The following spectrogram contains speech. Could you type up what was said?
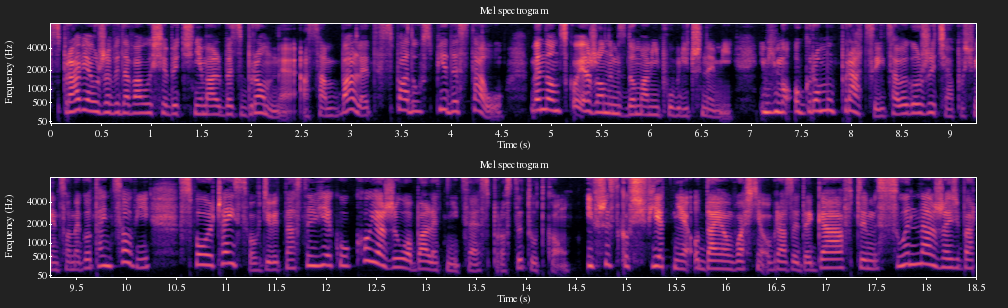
sprawiał, że wydawały się być niemal bezbronne, a sam balet spadł z piedestału, będąc kojarzonym z domami publicznymi. I mimo ogromu pracy i całego życia poświęconego tańcowi, społeczeństwo w XIX wieku kojarzyło baletnicę z prostytutką. I wszystko świetnie oddają właśnie obrazy Degas, w tym słynna rzeźba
